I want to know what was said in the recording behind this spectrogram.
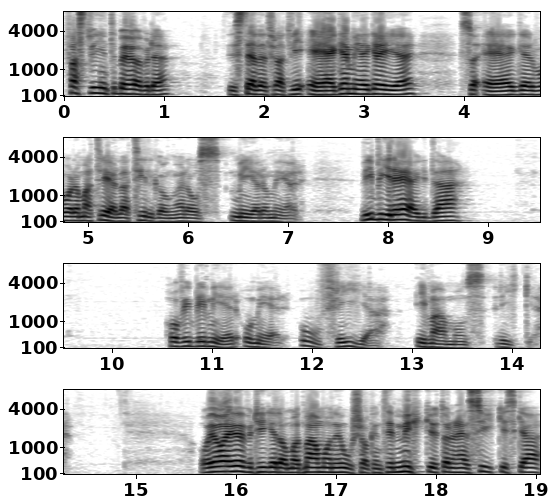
fast vi inte behöver det. Istället för att vi äger mer grejer så äger våra materiella tillgångar oss mer och mer. Vi blir ägda och vi blir mer och mer ofria i mammons rike. Och jag är övertygad om att mammon är orsaken till mycket av den här psykiska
